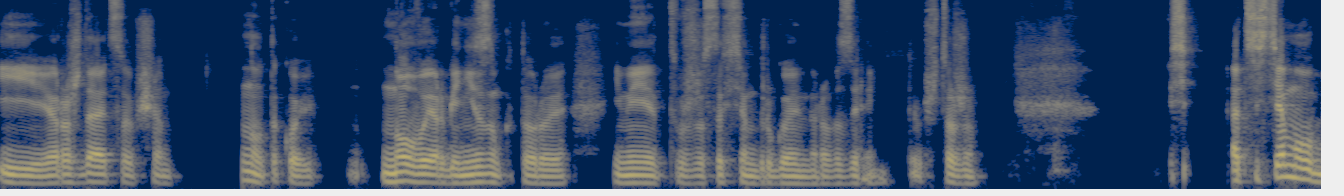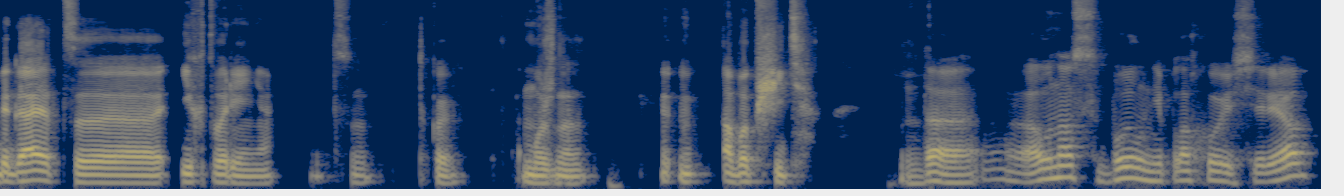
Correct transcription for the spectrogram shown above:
И рождается вообще ну, такой новый организм, который имеет уже совсем другое мировоззрение. Что же? От системы убегает э, их творение. Вот, э, такой можно э, обобщить. Да, а у нас был неплохой сериал,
